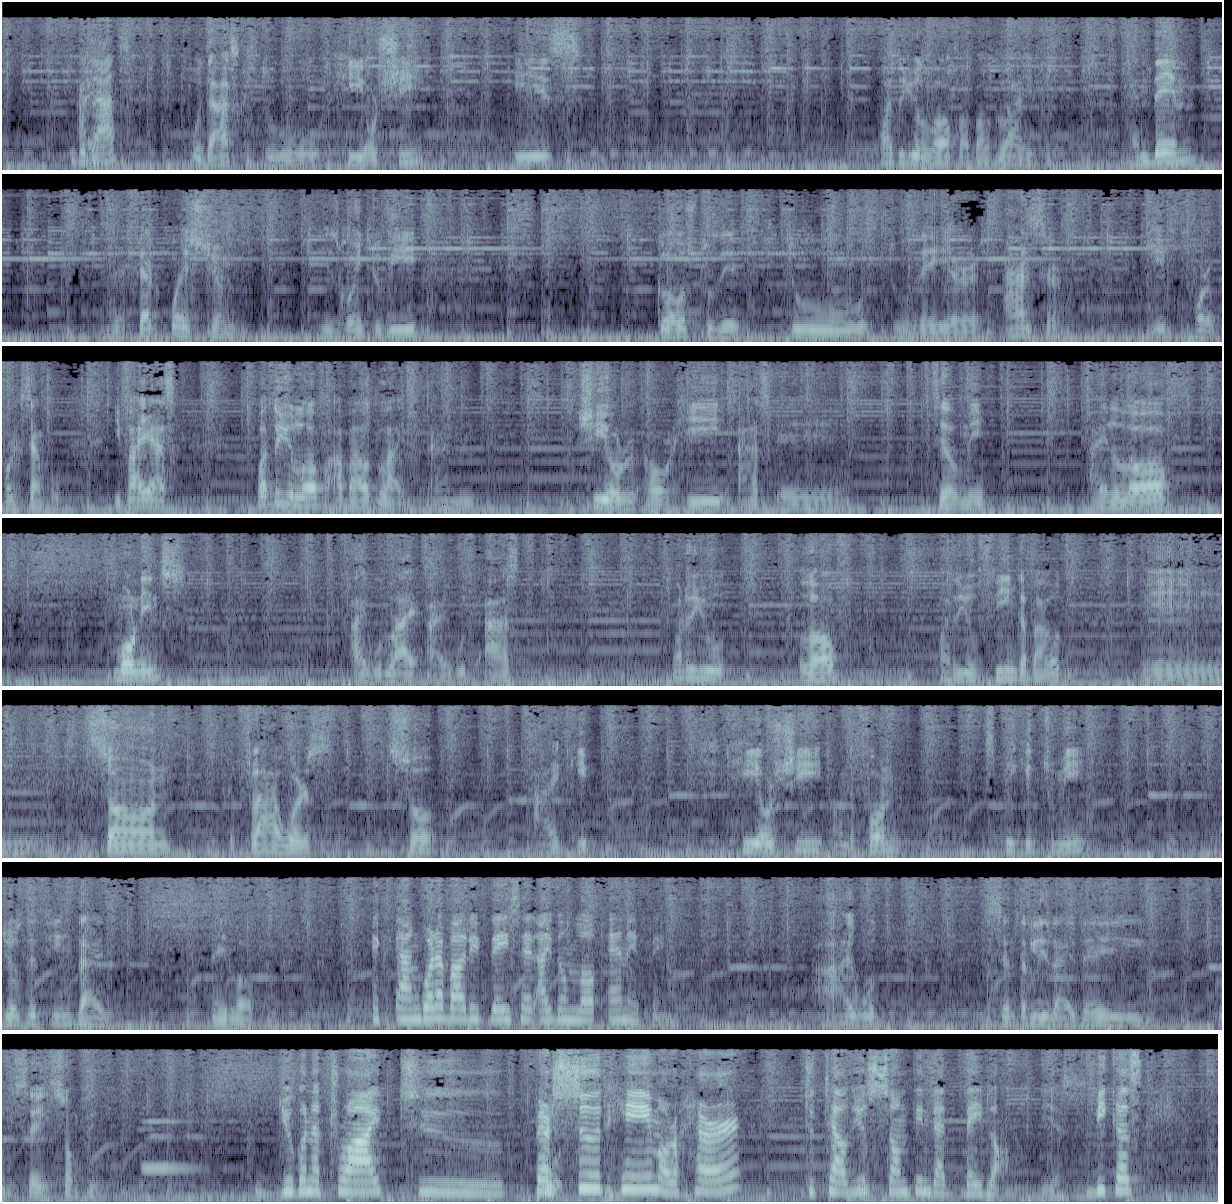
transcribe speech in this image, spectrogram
Would I ask? would ask to he or she is, what do you love about life? And then the third question is going to be close to the to to their answer. If for for example, if I ask, what do you love about life, and she or, or he ask, uh, tell me, I love mornings. I would like I would ask, what do you love? What do you think about uh, the sun, the flowers? So I keep he or she on the phone speaking to me just the thing that they love. and what about if they said i don't love anything I would certainly that they could say something. you're gonna try to pursue him or her to tell you something that they love Yes. because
